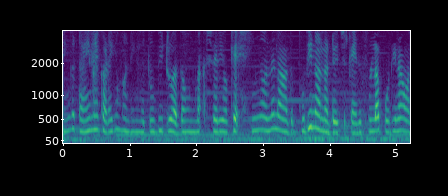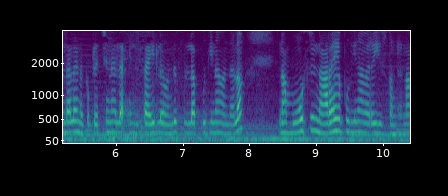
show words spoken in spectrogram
எங்கே டைமே கிடைக்க மாட்டேங்குது. டூ பி டூ அதான் உண்மை. சரி ஓகே இங்கே வந்து நான் அது புதினா நட்டு வச்சுருக்கேன். இது ஃபுல்லாக புதினா வந்தாலும் எனக்கு பிரச்சனை இல்லை. இந்த சைடில் வந்து ஃபுல்லாக புதினா வந்தாலும் நான் மோஸ்ட்லி நிறைய புதினா வேறு யூஸ் பண்ணுறேன்னா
